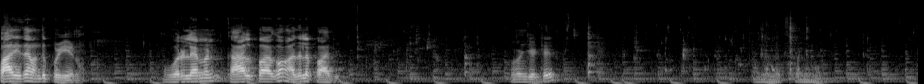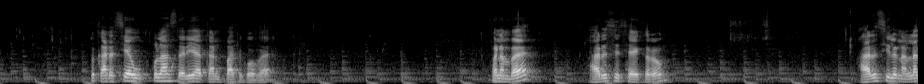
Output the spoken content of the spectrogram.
பாதி தான் வந்து புழியணும். ஒரு லெமன் கால் பாகம் அதில் பாதி. புழிஞ்சிட்டு மிக்ஸ் இப்போ கடைசியாக உப்புலாம் சரியாக இருக்கான்னு பார்த்துக்கோங்க இப்போ நம்ம அரிசி சேர்க்குறோம். அரிசியில் நல்லா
